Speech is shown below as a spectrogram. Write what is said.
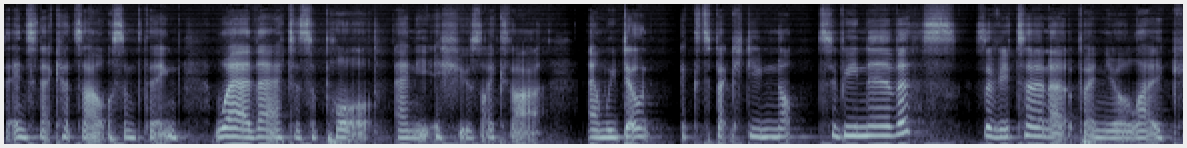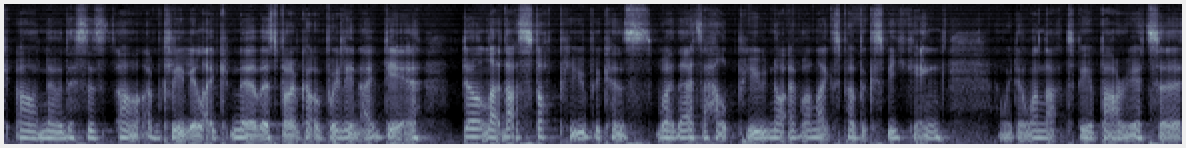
the internet cuts out or something, we're there to support any issues like that. And we don't expect you not to be nervous. So if you turn up and you're like, oh no, this is, oh, I'm clearly like nervous, but I've got a brilliant idea, don't let that stop you because we're there to help you. Not everyone likes public speaking, and we don't want that to be a barrier to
